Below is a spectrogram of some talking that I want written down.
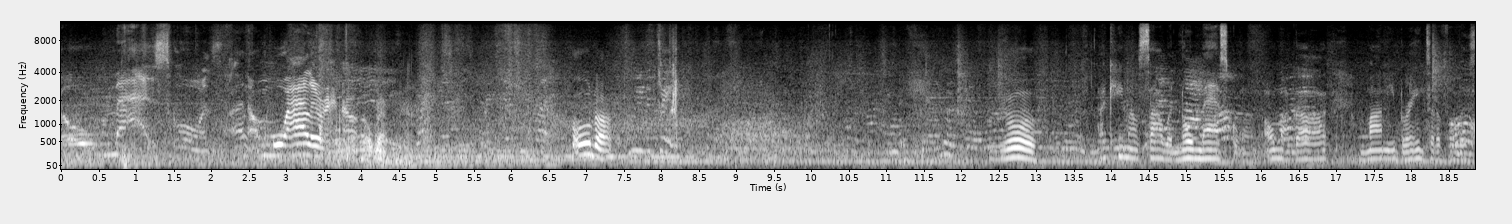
no mask on. And I'm wilding right now. Hold up. Hold up. Yo, I came outside with no mask on. Oh my God. Mommy brain to the fullest.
